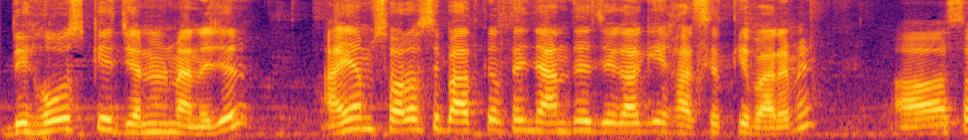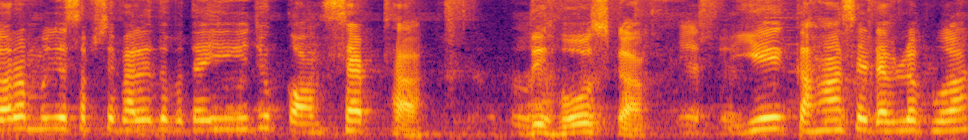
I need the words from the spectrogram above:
द होस्ट के जनरल मैनेजर आइए हम सौरभ से बात करते हैं जानते हैं जगह की खासियत के बारे में। सौरभ मुझे सबसे पहले तो बताइए ये जो कॉन्सेप्ट था द होस्ट का ये कहाँ से डेवलप हुआ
